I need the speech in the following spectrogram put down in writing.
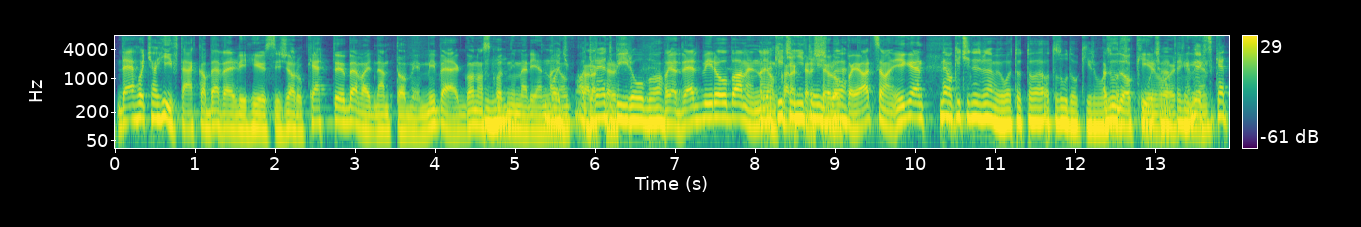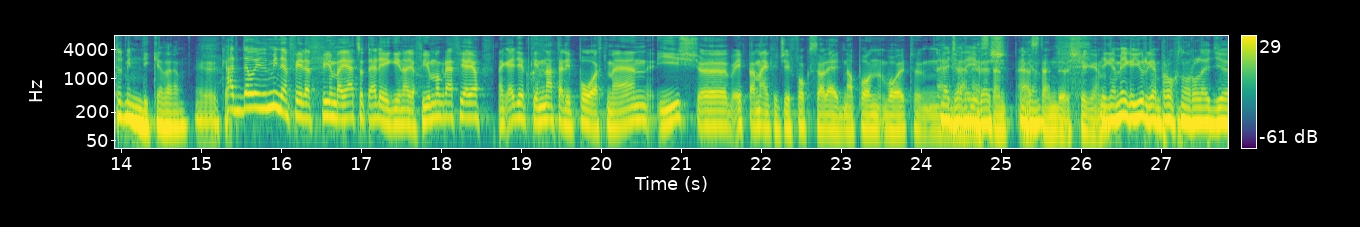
de hogyha hívták a Beverly Hills-i Zsaru 2-be, vagy nem tudom én mibe, gonoszkodni, mert ilyen vagy nagyon a Dread Bíróba. Vagy a Dread Bíróba, mert nagyon karakteres európai arca van, igen. Nem, a kicsinyítésben nem ő volt, ott, a, ott az Udokír volt. Az Udokír volt, igen. igen. Kettőt mindig keverem. Őket. Hát de hogy mindenféle filmben játszott, eléggé nagy a filmográfiája, meg egyébként Natalie Portman is, éppen Michael J. fox egy napon volt 40 éves esztendős, igen. igen. Igen, még a Jürgen Prochnorról egy,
